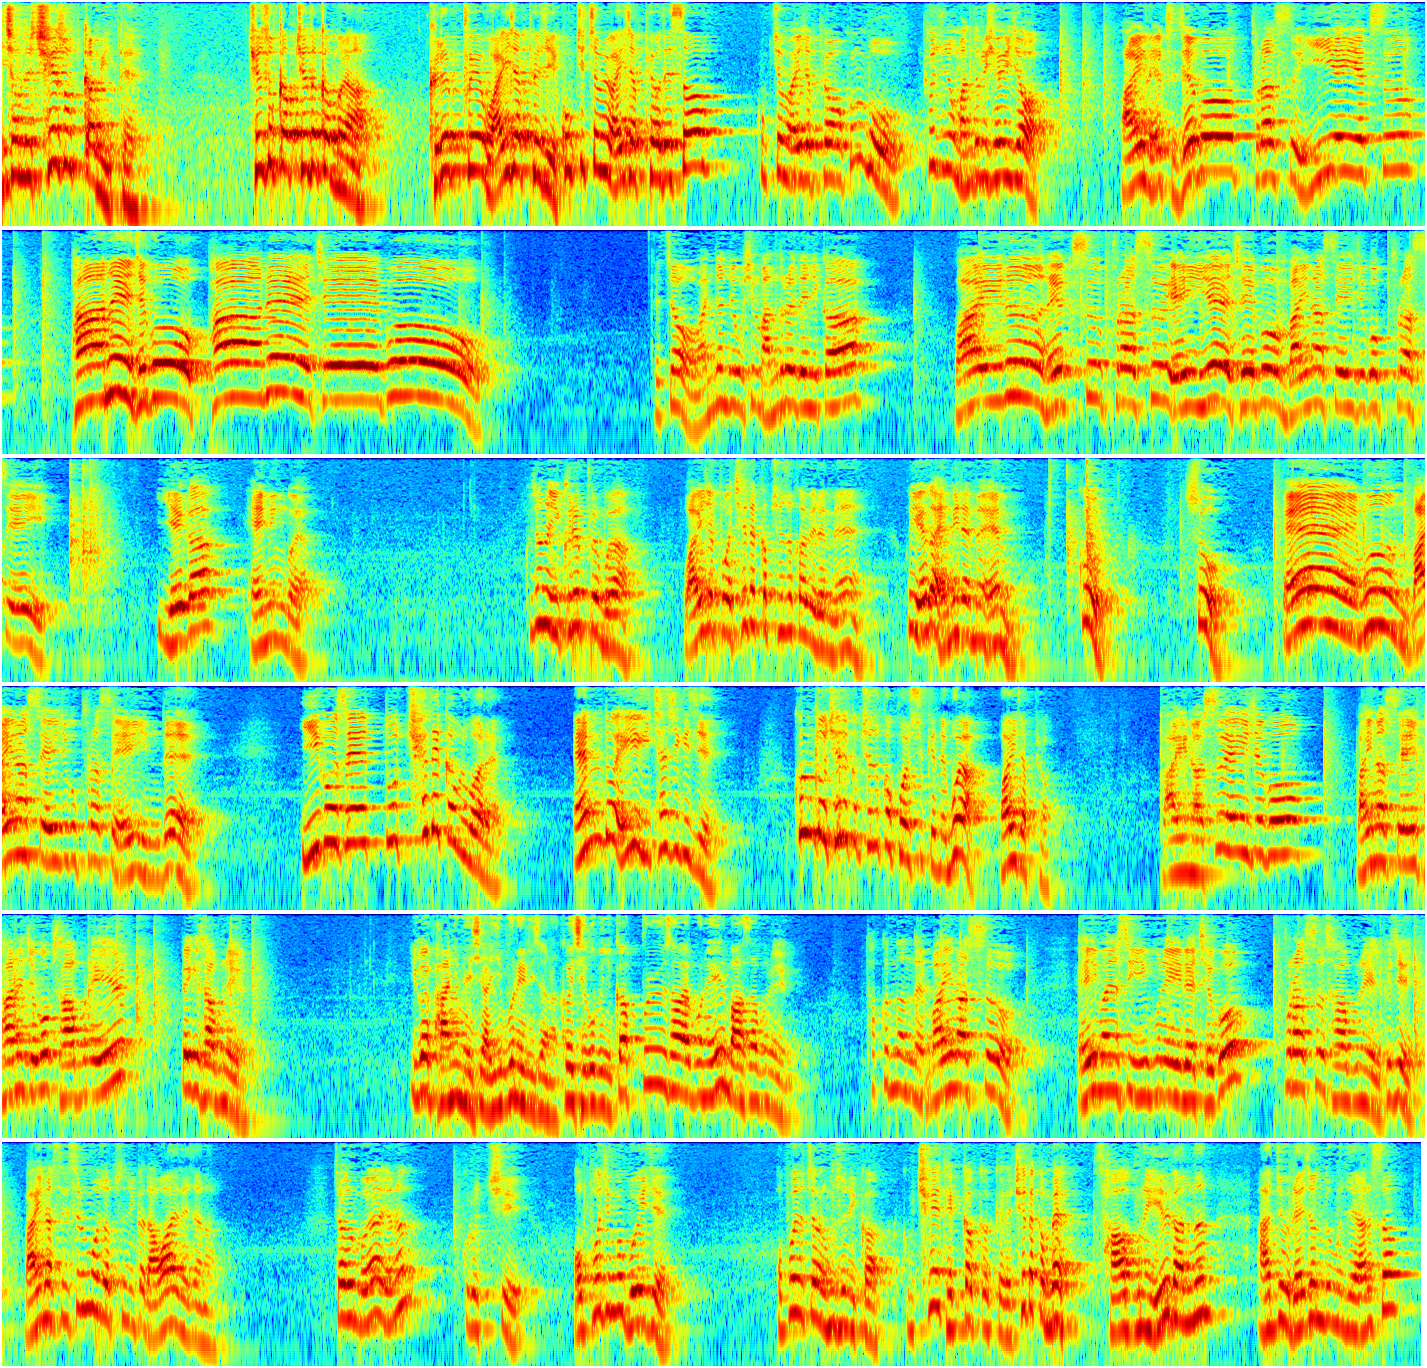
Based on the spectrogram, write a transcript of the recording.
이차원에서 최소값이 있대. 최소값, 최대값 뭐야? 그래프의 y좌표지. 꼭지점이 y좌표 됐어? 꼭지점 y좌표. 그럼 뭐, 표준형 만들으셔야죠. y는 x제곱 플러스 2ax 반의 제곱, 반의 제곱. 됐죠? 완전 제곱식을 만들어야 되니까 y는 x 플러스 a의 제곱 마이너스 a 제곱 플러스 a 얘가 m인 거야. 그잖아 이 그래프에 뭐야? y좌표가 최대값 최소값이라며. 그 얘가 m이라며 m. 끝. 수. m은 마이너스 a 제곱 플러스 a인데 이것의 또 최대값을 구하래. m도 a의 2차식이지. 그럼 또 최대값 최소값 구할 수 있겠네. 뭐야? y좌표. 마이너스 a 제곱 마이너스 a 반의 제곱 4분의 1 빼기 4분의 1. 이거 반이 몇이야? 2분의 1이잖아. 그게 제곱이니까 뿔 4분의 1, 마 4분의 1. 다 끝났네. 마이너스 a 마이너스 2분의 1의 제곱 플러스 4분의 1. 그지? 마이너스 쓸모지 없으니까 나와야 되잖아. 자, 그럼 뭐야? 얘는? 그렇지. 엎어진 거 보이지? 엎어졌잖아, 음수니까. 그럼 최대값 갖게 돼. 최대값 몇? 4분의 1 갖는 아주 레전드 문제 알았어?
